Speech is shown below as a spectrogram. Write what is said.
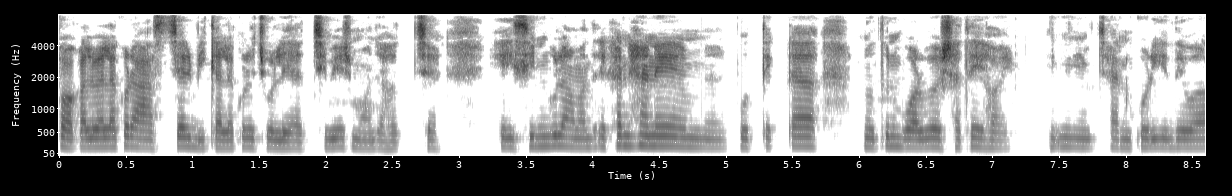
সকালবেলা করে আসছি আর বিকালে করে চলে যাচ্ছি, বেশ মজা হচ্ছে। এই সিনগুলো আমাদের এখানে মানে প্রত্যেকটা নতুন বরের সাথেই হয়। চান করিয়ে দেওয়া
